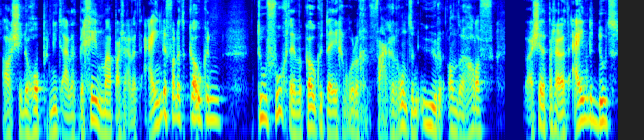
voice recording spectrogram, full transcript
als je de hop niet aan het begin, maar pas aan het einde van het koken toevoegt. En we koken tegenwoordig vaak rond een uur, anderhalf Als je het pas aan het einde doet,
